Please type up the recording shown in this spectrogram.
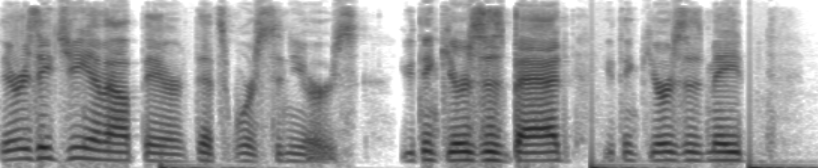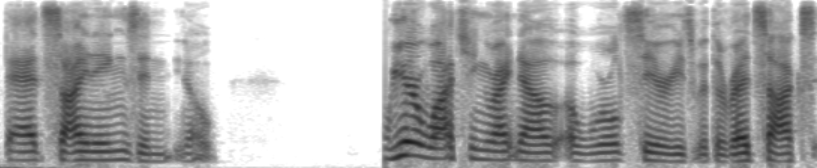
There is a GM out there that's worse than yours. You think yours is bad. You think yours has made bad signings, and you know we are watching right now a World Series with the Red Sox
